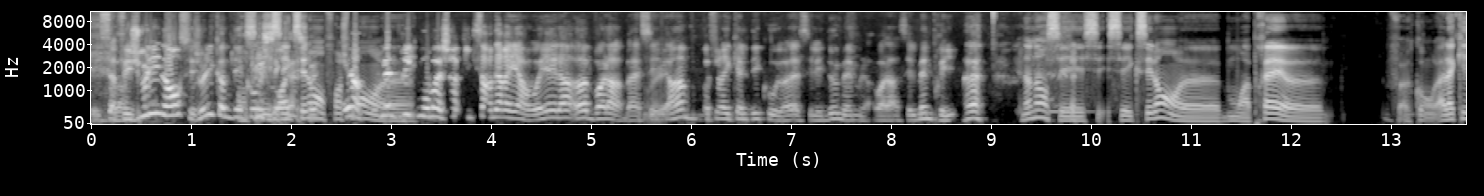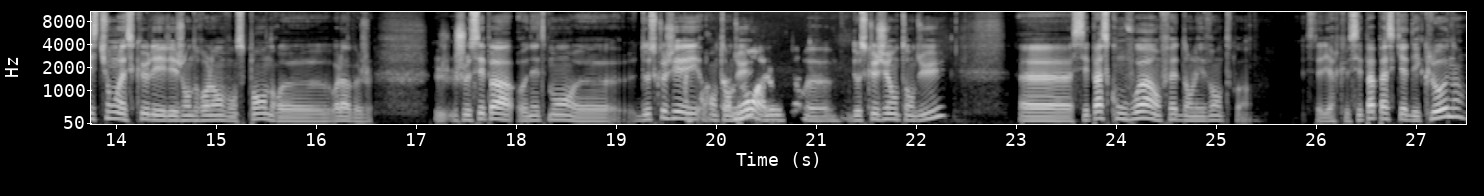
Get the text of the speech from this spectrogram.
Et ça fait joli, non? C'est joli comme déco. C'est- C'est excellent, franchement. même euh, prix que mon machin Pixar derrière, vous voyez là, hop, voilà, bah, c'est Ouais. un, vous préférez quelle déco? Voilà, c'est les deux mêmes là, voilà, c'est le même prix. Non, non, c'est excellent. Euh, bon, après, euh, enfin, quand- à la question est-ce que les, les gens de Roland vont se pendre euh, Voilà, bah, je, je, sais pas, honnêtement. euh, de ce que j'ai entendu, Non, à long terme, euh, de ce que j'ai entendu, euh, c'est pas ce qu'on voit en fait dans les ventes, quoi. C'est-à-dire que c'est pas parce qu'il y a des clones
